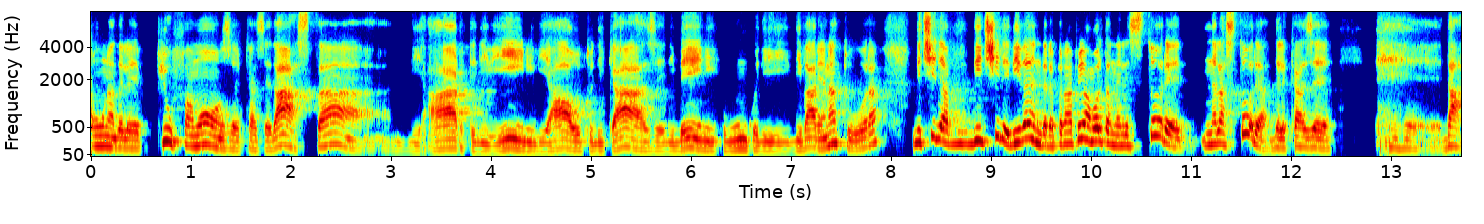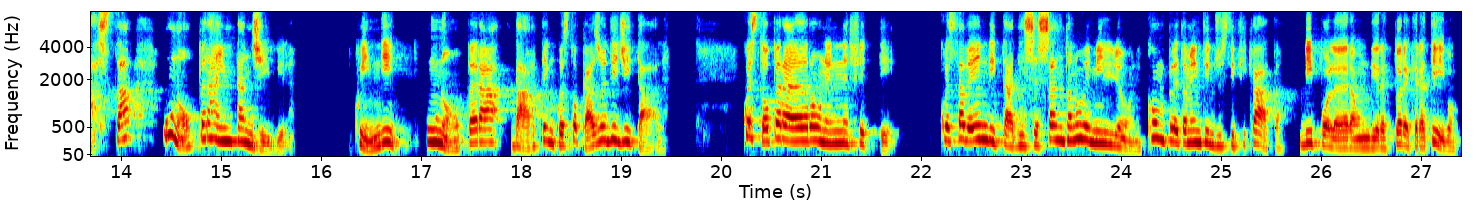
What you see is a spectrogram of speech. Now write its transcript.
una delle più famose case d'asta di arte, di vini, di auto, di case, di beni comunque di, di varia natura, decide, decide, di vendere per la prima volta storie, nella storia delle case eh, d'asta un'opera intangibile, quindi un'opera d'arte, in questo caso digitale. Quest'opera era un NFT, questa vendita di 69 milioni, completamente ingiustificata. Beeple era un direttore creativo,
